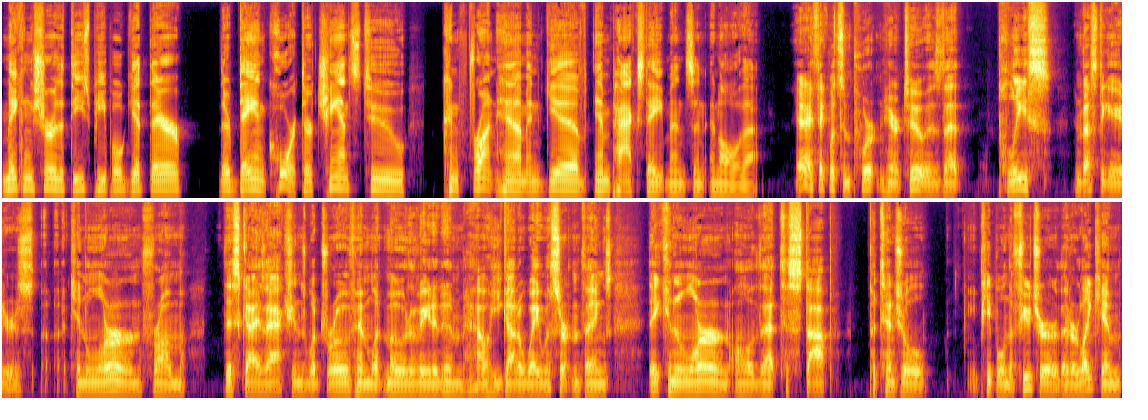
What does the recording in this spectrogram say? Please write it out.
making sure that these people get their their day in court, their chance to confront him and give impact statements and, and all of that. Yeah, I think what's important here too is that police investigators uh, can learn from this guy's actions, what drove him, what motivated him, how he got away with certain things. They can learn all of that to stop potential people in the future that are like him,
